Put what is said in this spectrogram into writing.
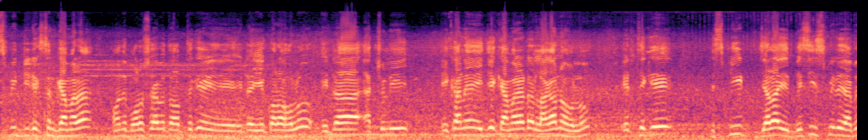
স্পিড ডিটেকশন ক্যামেরা আমাদের বড় সাহেবের তরফ থেকে এটা ইয়ে করা হলো। এটা অ্যাকচুয়ালি এখানে এই যে ক্যামেরাটা লাগানো হলো, এর থেকে স্পিড যারা বেশি স্পিডে যাবে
